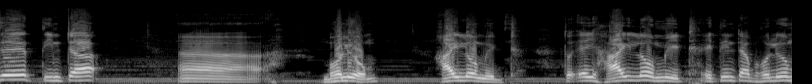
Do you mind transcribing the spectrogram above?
যে তিনটা ভলিউম হাই লো মিড তো এই হাই লো মিড এই তিনটা ভলিউম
